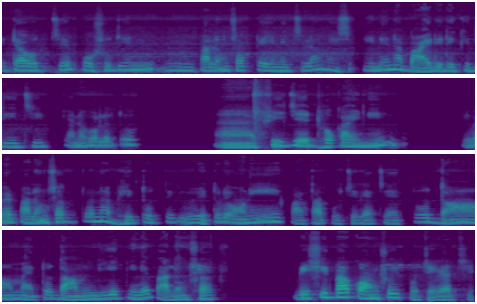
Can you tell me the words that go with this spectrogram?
এটা হচ্ছে পরশুদিন পালং শাকটা এনেছিলাম। এনে না বাইরে রেখে দিয়েছি। কেন বলো তো ফ্রিজে ঢোকায়নি। এবার পালং শাকটা না ভেতর থেকে, ভেতরে অনেক পাতা পচে গেছে। এত দাম এত দাম দিয়ে কিনে পালং শাক বেশিরভাগ অংশই পচে গেছে।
